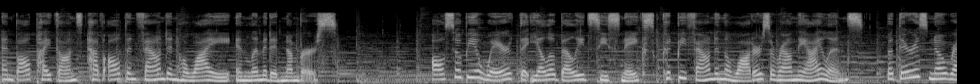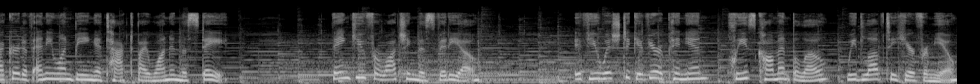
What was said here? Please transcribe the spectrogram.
and ball pythons have all been found in Hawaii in limited numbers. Also be aware that yellow-bellied sea snakes could be found in the waters around the islands, but there is no record of anyone being attacked by one in the state. Thank you for watching this video. If you wish to give your opinion, please comment below, we'd love to hear from you.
